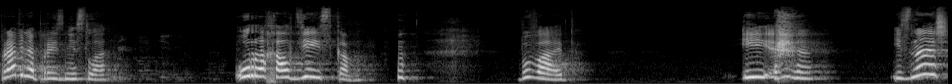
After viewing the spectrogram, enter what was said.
Правильно произнесла? Урахалдейском. Бывает. И, и знаешь,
